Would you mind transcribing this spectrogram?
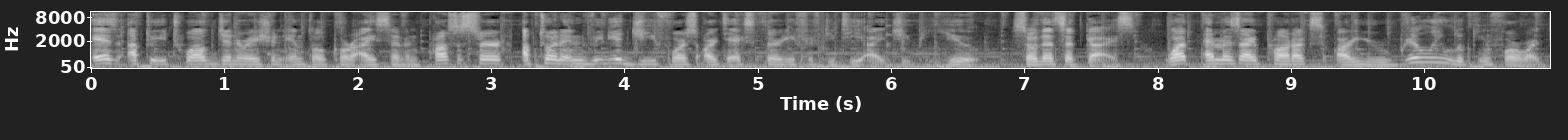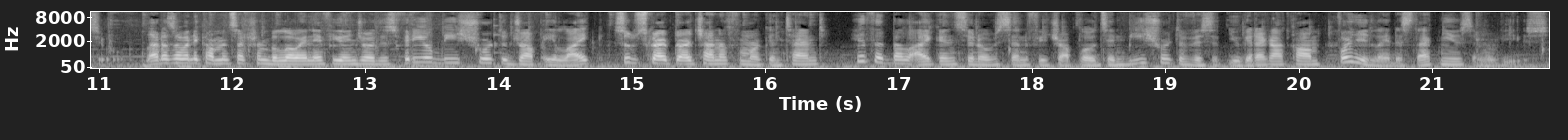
is up to a 12th generation Intel Core i7 processor, up to an NVIDIA GeForce RTX 3050 Ti GPU. So that's it guys. What MSI products are you really looking forward to? Let us know in the comment section below and if you enjoyed this video, be sure to drop a like, subscribe to our channel for more content, hit that bell icon so you know we send future uploads, and be sure to visit yugatech.com for the latest tech news and reviews.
